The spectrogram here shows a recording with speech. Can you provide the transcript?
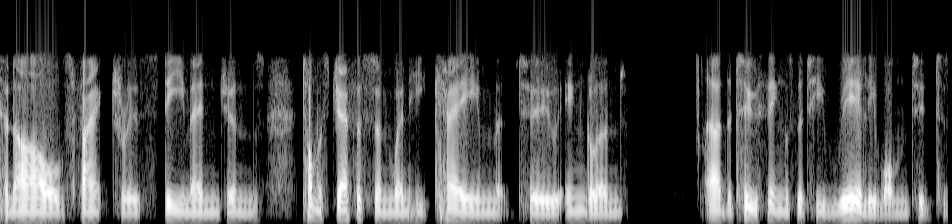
canals, factories, steam engines. Thomas Jefferson, when he came to England, uh, the two things that he really wanted to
